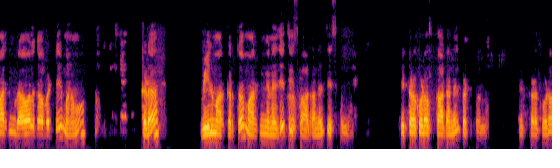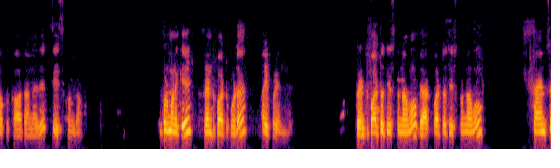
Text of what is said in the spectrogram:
మార్కింగ్ రావాలి కాబట్టి మనము ఇక్కడ వీల్ మార్కర్తో మార్కింగ్ అనేది తీసుకోవటం అనేది తీసుకుందాం. ఇక్కడ కూడా ఒక కాట్ అనేది పెట్టుకుందాం. ఇక్కడ కూడా ఒక కాట్ అనేది తీసుకుందాం. ఇప్పుడు మనకి ఫ్రంట్ పార్ట్ కూడా అయిపోయింది. ఫ్రంట్ పార్ట్ తీసుకున్నాము బ్యాక్ పార్ట్ తీసుకున్నాము హ్యాండ్స్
